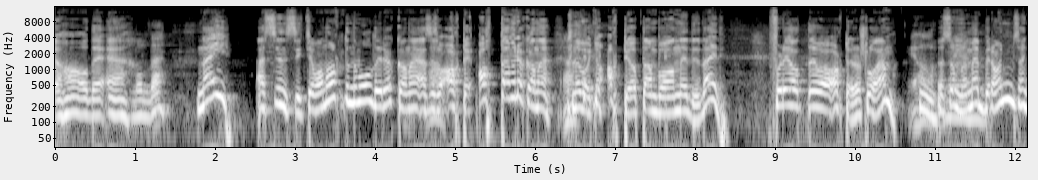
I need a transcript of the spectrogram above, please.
Jaha, og det er Molde. Nei! Jeg syns ikke det var noe artig når Molde røkka ned. Jeg syns det var artig at de røkka ned, men det var ikke noe artig at de var nedi der. Fordi at det var artigere å slå dem. Ja. Det samme med Brann. Det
